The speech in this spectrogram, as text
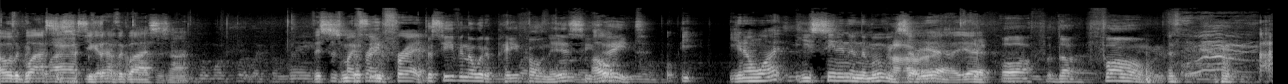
Oh, the glasses. You gotta have the glasses on. This is my Does friend he, Fred. Does he even know what a payphone is? He's Oh. You know what? He's seen it in the movie, so right. yeah, yeah. Get off the phone.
